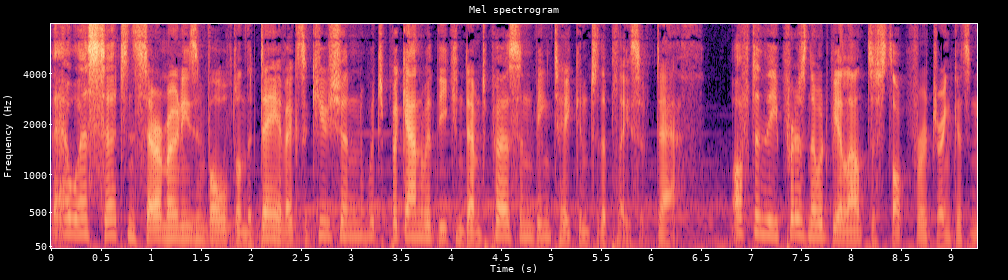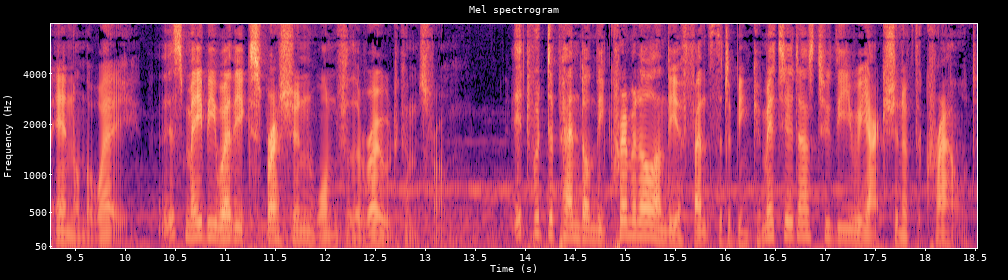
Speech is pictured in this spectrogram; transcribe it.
There were certain ceremonies involved on the day of execution, which began with the condemned person being taken to the place of death. Often the prisoner would be allowed to stop for a drink at an inn on the way. This may be where the expression one for the road comes from. It would depend on the criminal and the offence that had been committed as to the reaction of the crowd.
